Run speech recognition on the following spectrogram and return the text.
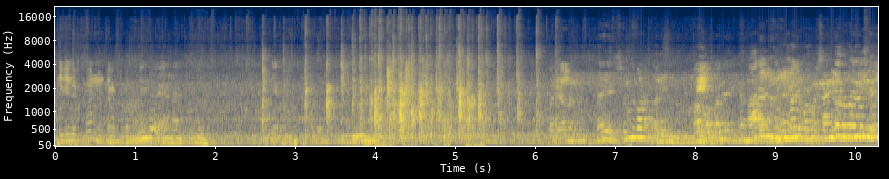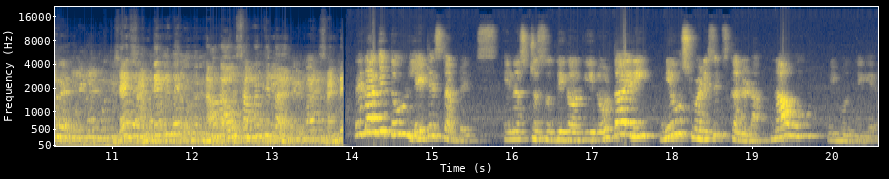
ಇದು ಹಿಡ್ಕೊಂಡು ನೀವು ಕರೆಕ್ಟ್ ಬರ್ತೀನಿ ಸಂಬಂಧ ಇಲ್ಲ. ಸಂಡೆ. ಇದಾಗಿತ್ತು ಲೇಟೆಸ್ಟ್ ಅಪ್ಡೇಟ್ಸ್ ಇನ್ನಷ್ಟು ಸುದ್ದಿಗಾಗಿ ನೋಡ್ತಾ ಇರಿ ನ್ಯೂಸ್ ಟ್ವೆಂಟಿ ಸಿಕ್ಸ್ ಕನ್ನಡ. ನಾವು ನಿಮ್ಮೊಂದಿಗೆ.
